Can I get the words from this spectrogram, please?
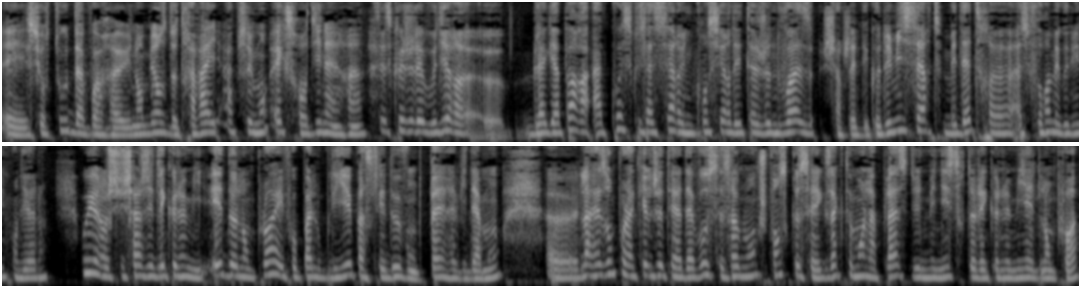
et surtout d'avoir une ambiance de travail absolument extraordinaire. Hein. C'est ce que je voulais vous dire. Euh, blague à part, à quoi est-ce que ça sert une conseillère d'État genevoise, chargée de l'économie certes, mais d'être à ce forum économique mondial? Oui, alors je suis chargée de l'économie et de l'emploi. Il faut pas l'oublier parce que les deux vont de pair évidemment. Euh, la raison pour laquelle j'étais à Davos, c'est simplement que je pense que c'est exactement la place d'une ministre de l'économie et de l'emploi.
